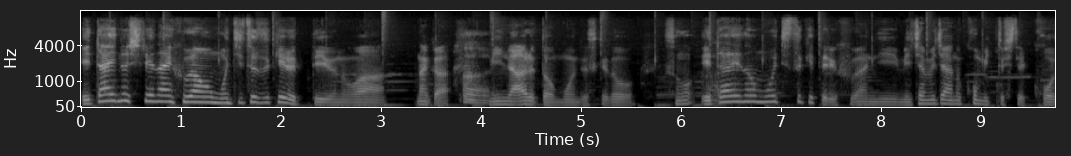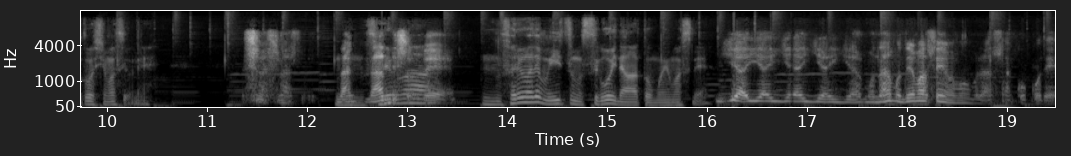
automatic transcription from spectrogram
得体の知れない不安を持ち続けるっていうのは、なんかはいみんなあると思うんですけど、その得体の持ち続けてる不安にめちゃめちゃあのコミットして行動しますよね。しますします。なうんなんでしょうね。うん、それはでもいつもすごいなと思いますね。いやいやいやいやいや、もう何も出ませんよ、桃村さん、ここで。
